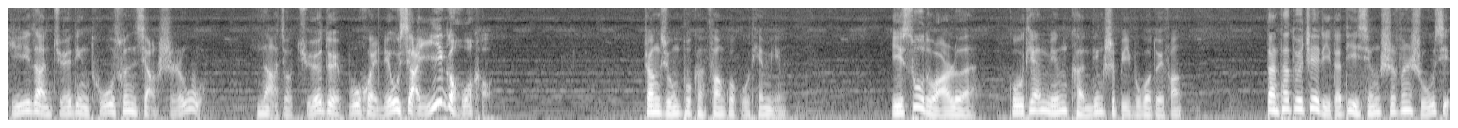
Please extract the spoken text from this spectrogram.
一旦决定屠村抢食物，那就绝对不会留下一个活口。张雄不肯放过古天明。以速度而论，古天明肯定是比不过对方，但他对这里的地形十分熟悉，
